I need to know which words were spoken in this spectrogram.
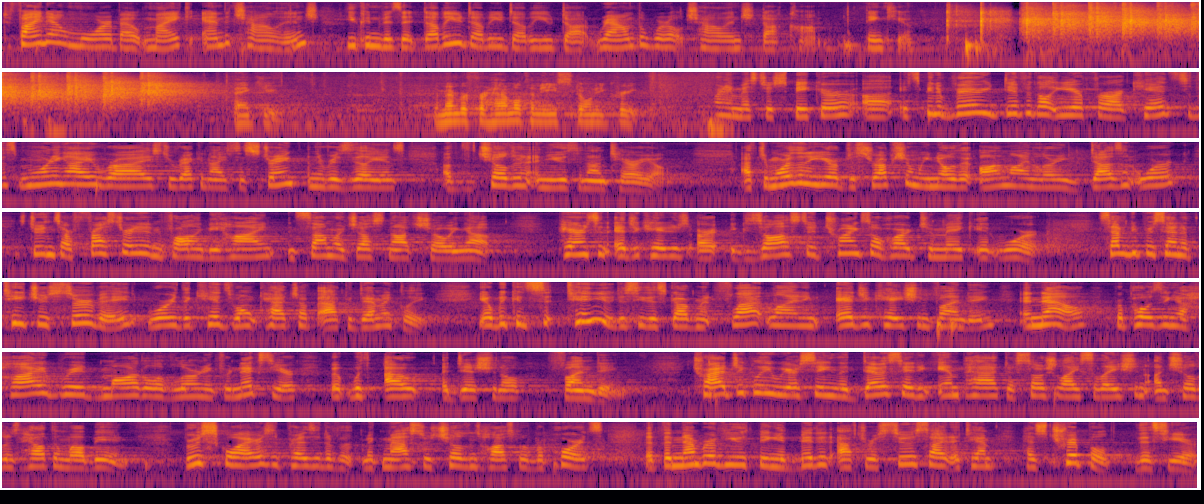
To find out more about Mike and the challenge, you can visit www.roundtheworldchallenge.com. Thank you. Thank you. The member for Hamilton East, Stony Creek. Morning, Mr. Speaker. Uh, it's been a very difficult year for our kids, so this morning I rise to recognize the strength and the resilience of the children and youth in Ontario. After more than a year of disruption, we know that online learning doesn't work, Students are frustrated and falling behind, and some are just not showing up. Parents and educators are exhausted, trying so hard to make it work. 70% of teachers surveyed worried the kids won't catch up academically. Yet we continue to see this government flatlining education funding and now proposing a hybrid model of learning for next year, but without additional funding. Tragically, we are seeing the devastating impact of social isolation on children's health and well-being. Bruce Squires, the president of McMaster Children's Hospital, reports that the number of youth being admitted after a suicide attempt has tripled this year.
